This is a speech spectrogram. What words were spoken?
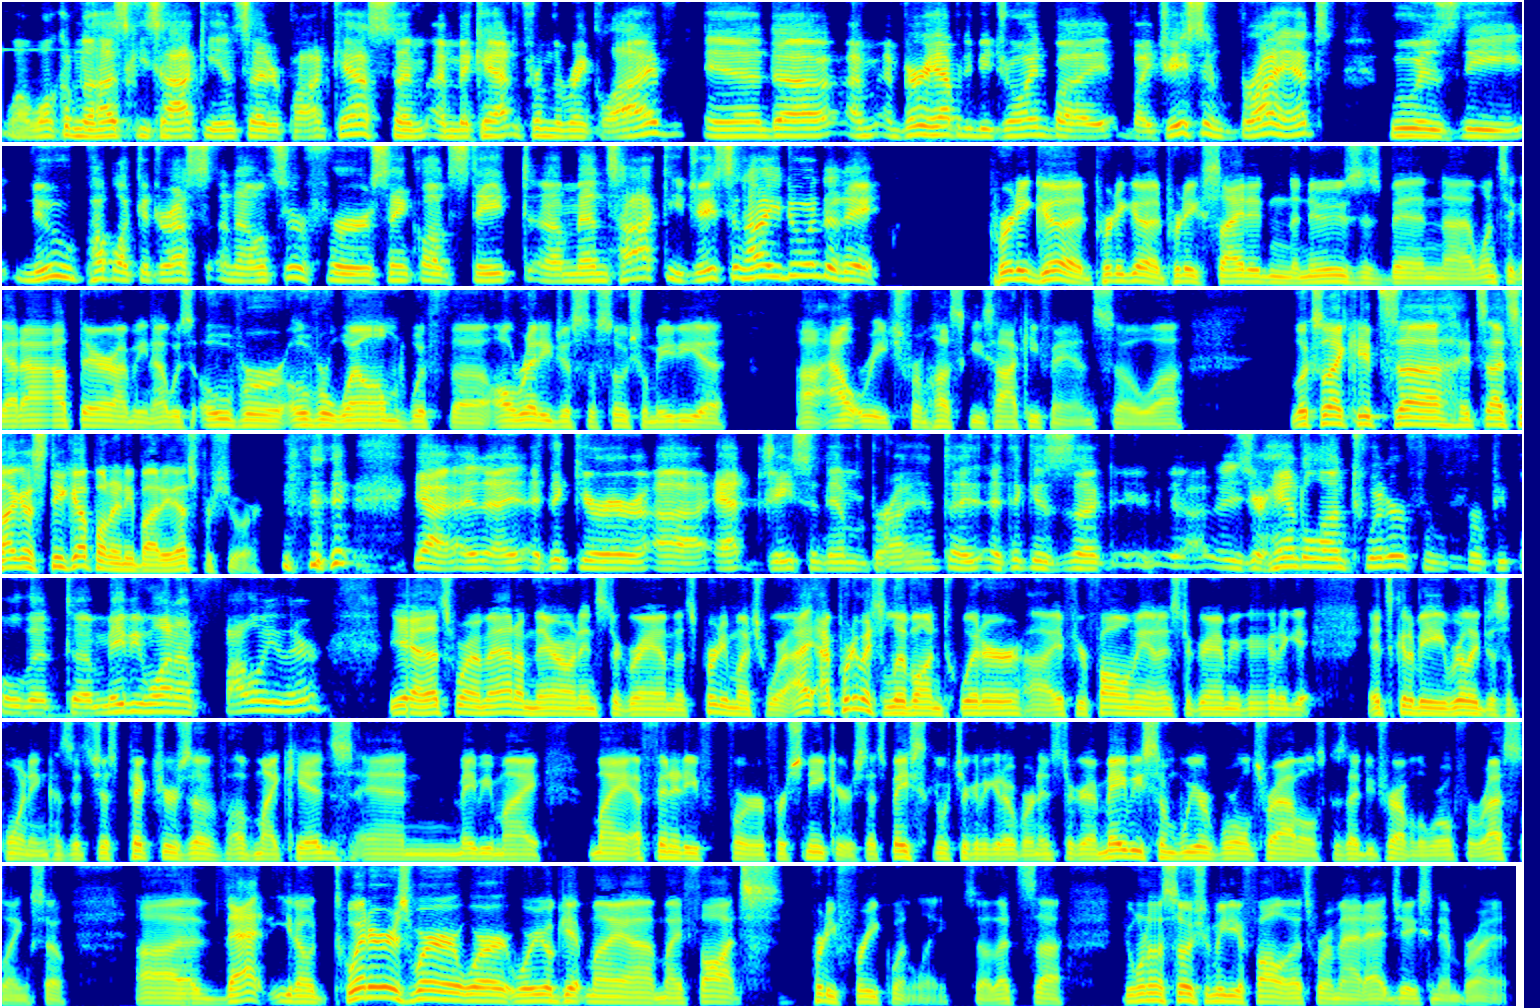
Well, welcome to Huskies Hockey Insider Podcast. I'm, I'm Mick Hatten from the Rink Live, and uh, I'm, I'm very happy to be joined by by Jason Bryant, who is the new public address announcer for St. Cloud State uh, men's hockey. Jason, how are you doing today? Pretty good, pretty good, pretty excited. And the news has been uh, once it got out there. I mean, I was over overwhelmed with uh, already just the social media uh, outreach from Huskies hockey fans. So uh, looks like it's uh it's it's not going to sneak up on anybody that's for sure. Yeah and I, I, think you're uh at jason m. Bryant i, I think is uh is your handle on twitter for for people that uh, maybe want to follow you there yeah, that's where I'm at. I'm there on Instagram. That's pretty much where I, I pretty much live on Twitter. Uh, if you're following me on Instagram, you're gonna get it's gonna be really disappointing because it's just pictures of of my kids and maybe my my affinity for for sneakers. That's basically what you're gonna get over on Instagram. Maybe some weird world travels because I do travel the world for wrestling. So uh, that you know, Twitter is where where where you'll get my uh, my thoughts pretty frequently. So that's uh, if you want a social media follow, that's where I'm at at Jason M Bryant.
